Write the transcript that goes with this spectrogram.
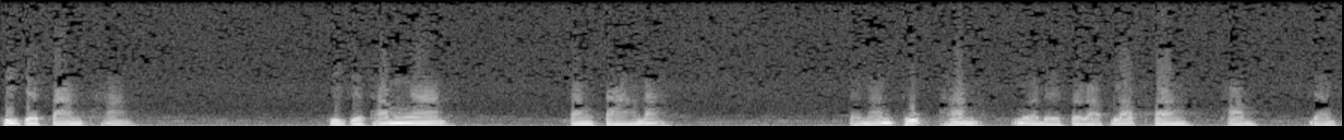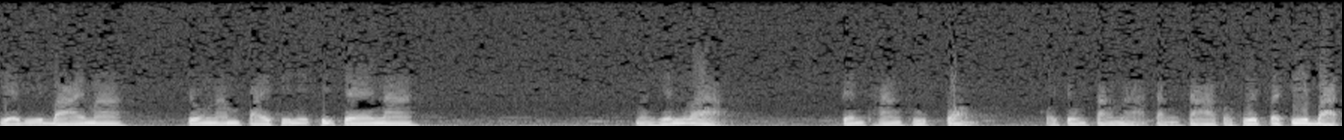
ที่จะต้านทาน ที่จะทำงานต่างๆได้แต่นั้นทุกท่านเมื่อได้สลับรับฟังทำอย่างที่อธิบายมา จงนำไปพินิจพิจารณาเมื่อเห็นว่าเป็นทางถูกต้องก็จงตั้งหน้าตั้งตาประพฤติปฏิบัติ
